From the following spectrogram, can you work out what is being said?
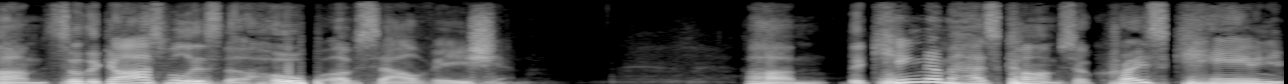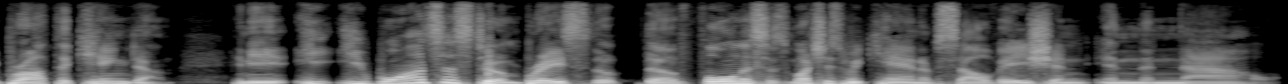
um, so the gospel is the hope of salvation. Um, the kingdom has come. So Christ came and he brought the kingdom. And he, he, he wants us to embrace the, the fullness as much as we can of salvation in the now.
